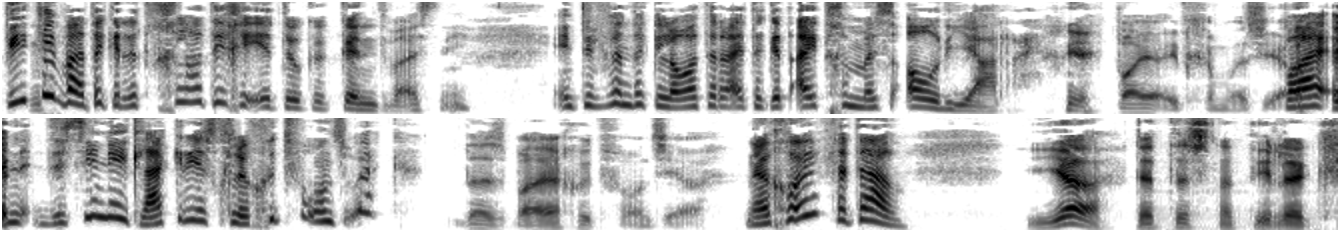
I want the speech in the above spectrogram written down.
weet jy wat ek het dit glad nie geëet toe ek 'n kind was nie. En toe vind ek later uit ek het uitgemis al die jare. Jy baie uitgemis ja. Baie en dis nie net lekker is glo goed vir ons ook. Dis baie goed vir ons ja. Nou gooi, vertel. Ja, dit is natuurlik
